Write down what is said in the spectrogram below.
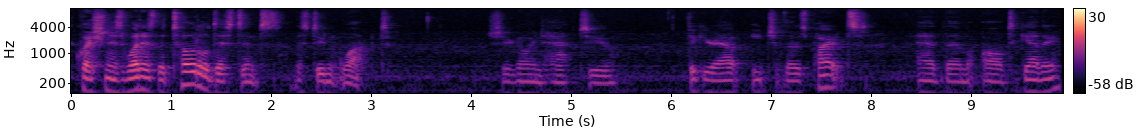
The question is, what is the total distance the student walked? So you're going to have to figure out each of those parts, add them all together,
